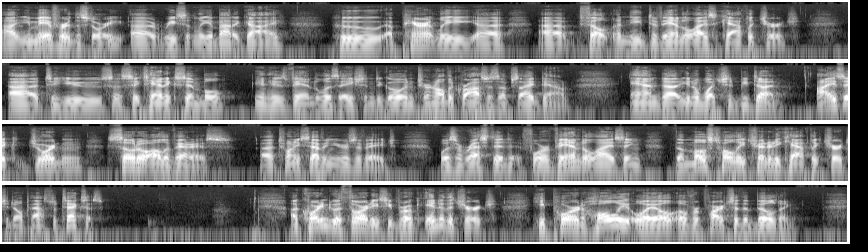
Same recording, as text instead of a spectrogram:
uh, you may have heard the story uh, recently about a guy who apparently uh, uh felt a need to vandalize a Catholic church, uh, to use a satanic symbol in his vandalization, to go and turn all the crosses upside down, and uh, you know what should be done. Isaac Jordan Soto Olivares, 27 years of age, was arrested for vandalizing the Most Holy Trinity Catholic Church in El Paso, Texas. According to authorities, he broke into the church. He poured holy oil over parts of the building.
